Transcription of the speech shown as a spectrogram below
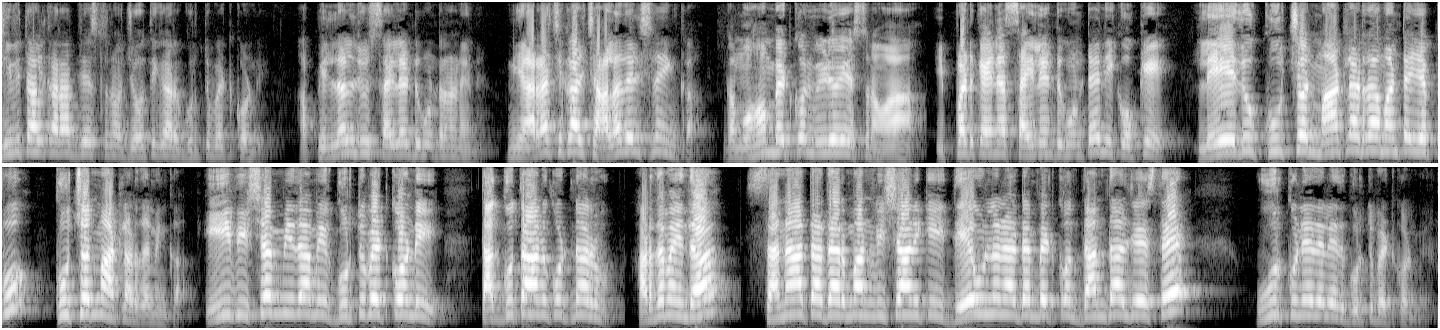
జీవితాలు ఖరాబ్ చేస్తున్నావు. జ్యోతి గారు గుర్తుపెట్టుకోండి. ఆ పిల్లలు చూసి సైలెంట్గా ఉంటున్నా నేను. నీ అరాచకాలు చాలా తెలిసినాయి ఇంకా. ఇంకా మొహం పెట్టుకొని వీడియో చేస్తున్నావా? ఇప్పటికైనా సైలెంట్గా ఉంటే నీకు ఓకే. లేదు కూర్చొని మాట్లాడదామంటే చెప్పు కూర్చొని మాట్లాడదాం ఇంకా. ఈ విషయం మీద మీరు గుర్తుపెట్టుకోండి. తగ్గుతా అనుకుంటున్నారు. అర్థమైందా? సనాత ధర్మాన్ విషయానికి దేవుళ్ళని అడ్డం పెట్టుకొని దంతాలు చేస్తే ఊరుకునేదే లేదు గుర్తుపెట్టుకోండి మీరు.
